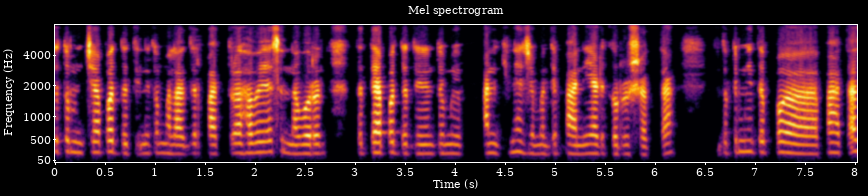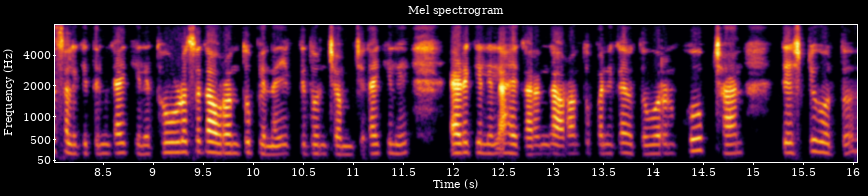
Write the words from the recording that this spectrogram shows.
तर तुमच्या पद्धतीने तुम्हाला जर पातळ हवे असेल ना वरण, तर त्या पद्धतीने तुम्ही आणखीन ह्याच्यामध्ये पाणी ॲड करू शकता. तर तुम्ही इथं प पाहत असाल की तुम्ही काय केले थोडंसं गावरान तूप आहे ना 1 ते 2 चमचे काय केले? ॲड केलेलं आहे. कारण गावरान तुपाने काय होतं? वरण खूप छान टेस्टी होतं.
